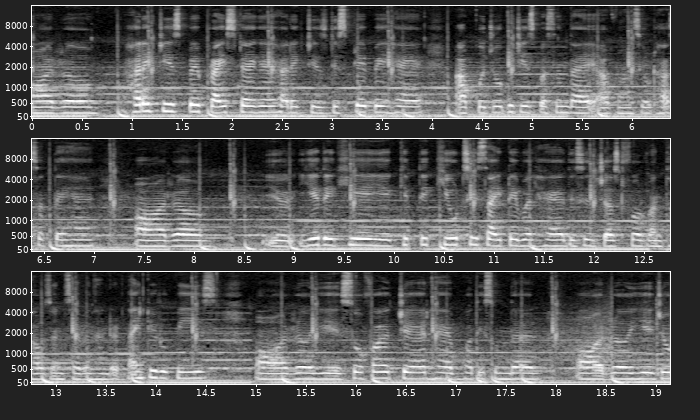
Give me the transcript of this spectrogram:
और हर एक चीज़ पे प्राइस टैग है हर एक चीज़ डिस्प्ले पे है। आपको जो भी चीज़ पसंद आए आप वहाँ से उठा सकते हैं। और ये, देखिए ये कितनी क्यूट सी साइड टेबल है। This is just for one thousand seven hundred ninety rupees और ये सोफ़ा चेयर है बहुत ही सुंदर। और ये जो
